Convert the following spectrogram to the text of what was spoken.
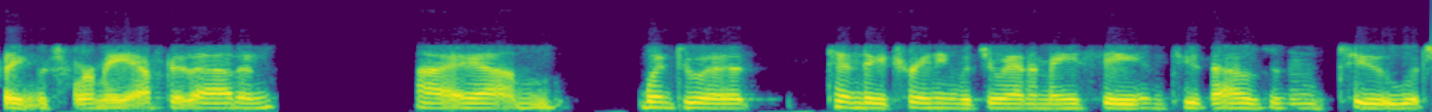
things for me after that, and I um, went to a 10 day training with Joanna Macy in 2002, which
